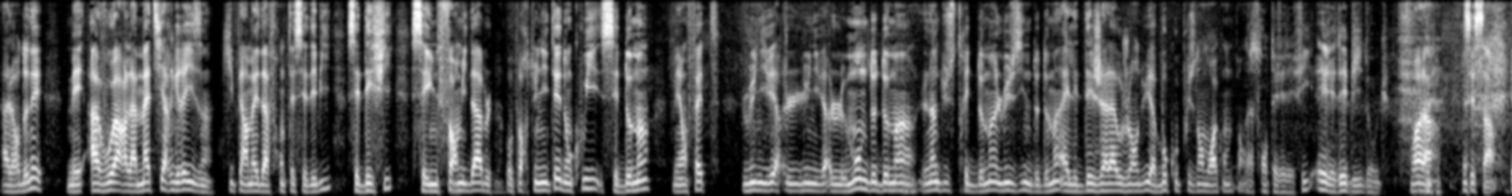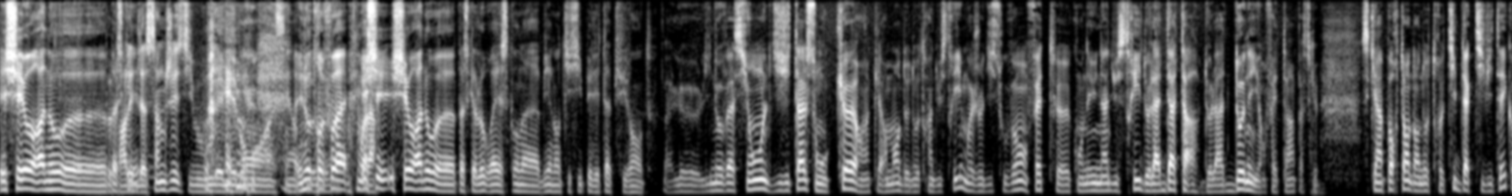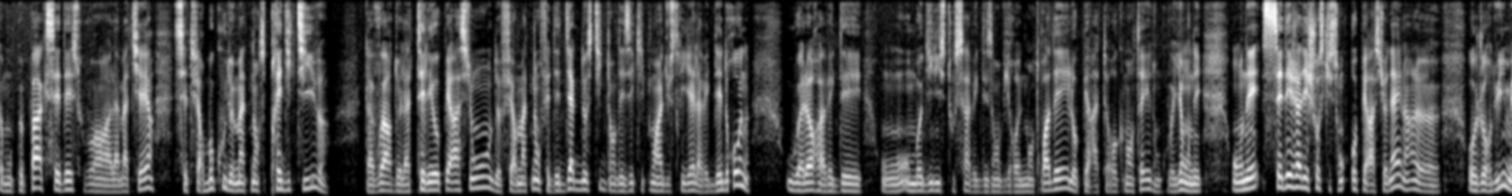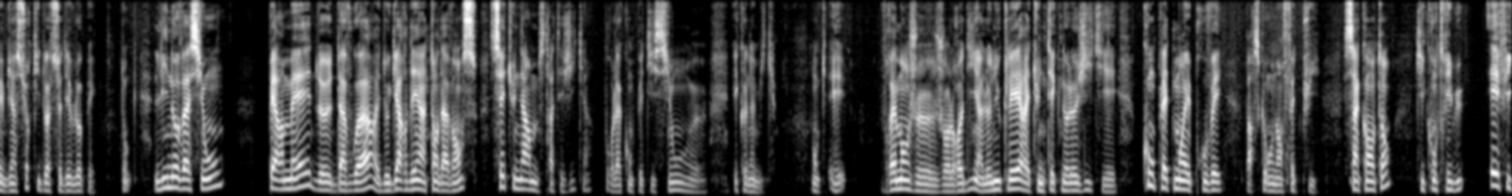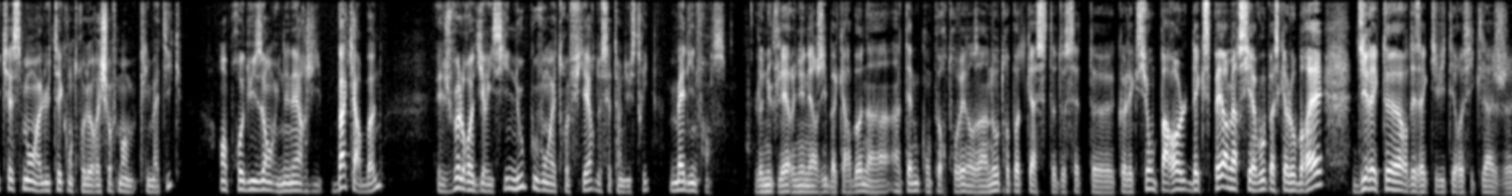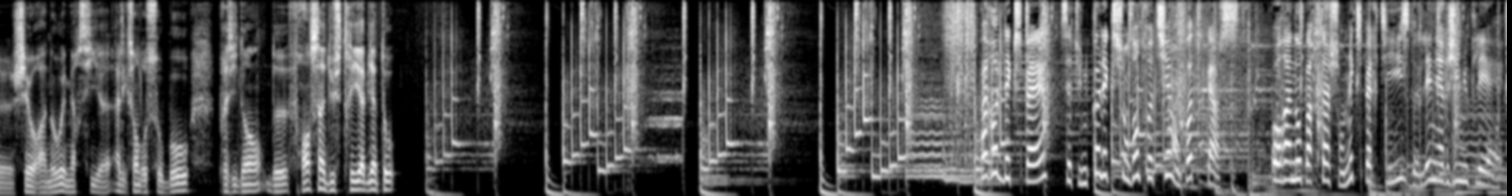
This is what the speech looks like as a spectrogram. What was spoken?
à leur donner. Mais avoir la matière grise qui permet d'affronter ces débits, ces défis, c'est une formidable opportunité. Donc oui, c'est demain, mais en fait, l'univers, le monde de demain, l'industrie de demain, l'usine de demain, elle est déjà là aujourd'hui à beaucoup plus d'endroits qu'on ne pense. Affronter les défis et les débits, donc. Voilà, c'est ça. Et chez Orano, euh, on peut parler de la 5G si vous voulez, mais bon, c'est une autre fois. chez, Orano, euh, Pascal Aubray, est-ce qu'on a bien anticipé l'étape suivante? Bah, L'innovation, le, digital sont au cœur, hein, clairement, de notre industrie. Moi, je dis souvent, en fait, euh, qu'on est une industrie de la data, de la donnée, en fait, hein, parce que ce qui est important dans notre type d'activité, comme on ne peut pas accéder souvent à la matière, c'est de faire beaucoup de maintenance prédictive, d'avoir de la téléopération, de faire maintenant, on fait des diagnostics dans des équipements industriels avec des drones, ou alors avec des, on, modélise tout ça avec des environnements 3D, l'opérateur augmenté. Donc vous voyez, on est, on est, c'est déjà des choses qui sont opérationnelles hein, aujourd'hui, mais bien sûr qui doivent se développer. Donc l'innovation, permet d'avoir et de garder un temps d'avance. C'est une arme stratégique hein, pour la compétition euh, économique. Et vraiment, je, le redis, hein, le nucléaire est une technologie qui est complètement éprouvée parce qu'on en fait depuis 50 ans, qui contribue efficacement à lutter contre le réchauffement climatique en produisant une énergie bas carbone Et je veux le redire ici, nous pouvons être fiers de cette industrie made in France. Le nucléaire, une énergie bas carbone, un, thème qu'on peut retrouver dans un autre podcast de cette euh, collection. Parole d'expert. Merci à vous, Pascal Aubray, directeur des activités recyclage euh, chez Orano. Et merci à Alexandre Sobo, président de France Industrie. À bientôt. Parole d'expert, c'est une collection d'entretiens en podcast. Orano partage son expertise de l'énergie nucléaire.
